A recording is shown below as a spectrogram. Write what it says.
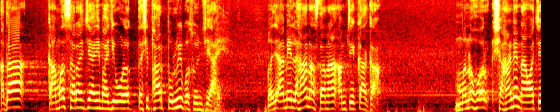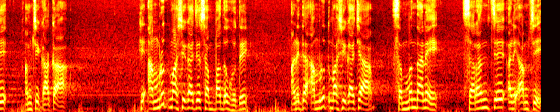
आता कामत सरांची आणि माझी ओळख तशी फार पूर्वीपासूनची आहे. म्हणजे आम्ही लहान असताना आमचे काका मनोहर शहाणे नावाचे आमचे काका हे अमृत मासिकाचे संपादक होते आणि त्या अमृत मासिकाच्या संबंधाने सरांचे आणि आमचे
